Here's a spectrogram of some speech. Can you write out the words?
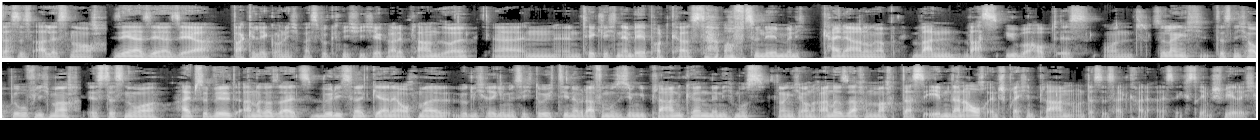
das ist alles noch sehr, sehr, sehr wackelig und ich weiß wirklich nicht, wie ich hier gerade planen soll, äh, einen, einen täglichen NBA-Podcast aufzunehmen, wenn ich keine Ahnung habe, wann was überhaupt ist. Und solange ich das nicht hauptberuflich mache, ist das nur halb so wild. Andererseits würde ich es halt gerne auch mal wirklich regelmäßig durchziehen, aber dafür muss ich irgendwie planen können, denn ich muss, solange ich auch noch andere Sachen mache, das eben dann auch entsprechend planen und das ist halt gerade alles extrem schwierig.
